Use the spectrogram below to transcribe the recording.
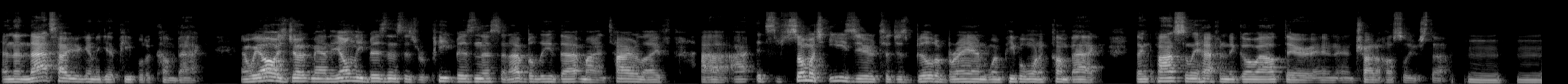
and then that's how you're going to get people to come back. And we always joke, man, the only business is repeat business. And I believe that my entire life. Uh, I, it's so much easier to just build a brand when people want to come back than constantly having to go out there and, and try to hustle your stuff. Mm-hmm.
